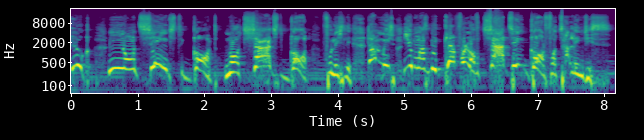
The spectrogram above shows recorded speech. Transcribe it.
Look, nor changed God, nor charged God foolishly. That means you must be careful of charging God for challenges.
